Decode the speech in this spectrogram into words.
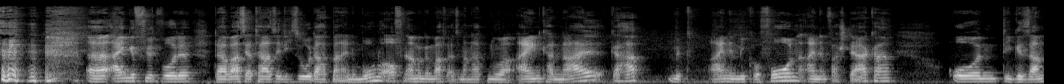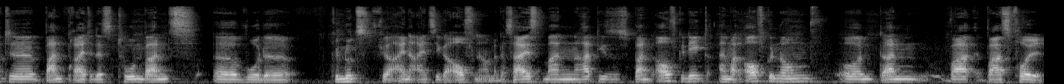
äh, eingeführt wurde, da war es ja tatsächlich so, da hat man eine Monoaufnahme gemacht, also man hat nur einen Kanal gehabt mit einem Mikrofon, einem Verstärker und die gesamte Bandbreite des Tonbands äh, wurde genutzt für eine einzige Aufnahme. Das heißt, man hat dieses Band aufgelegt, einmal aufgenommen und dann war, war es voll.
